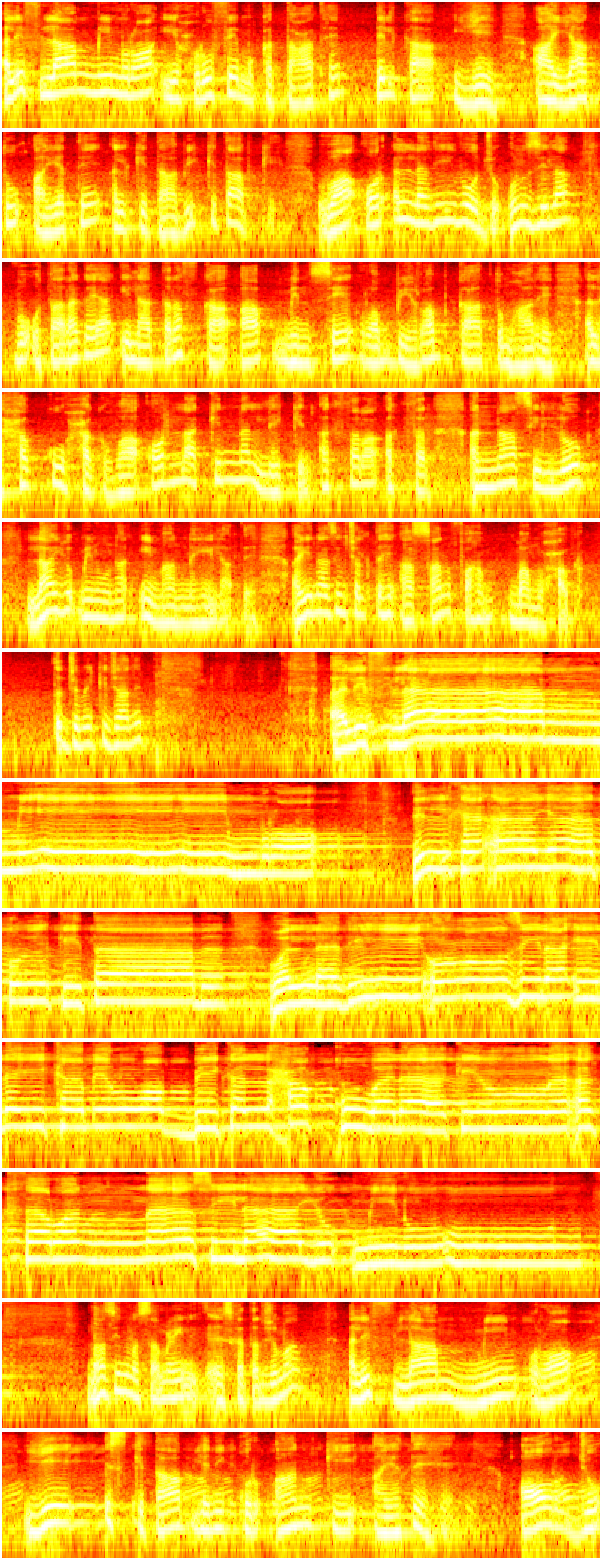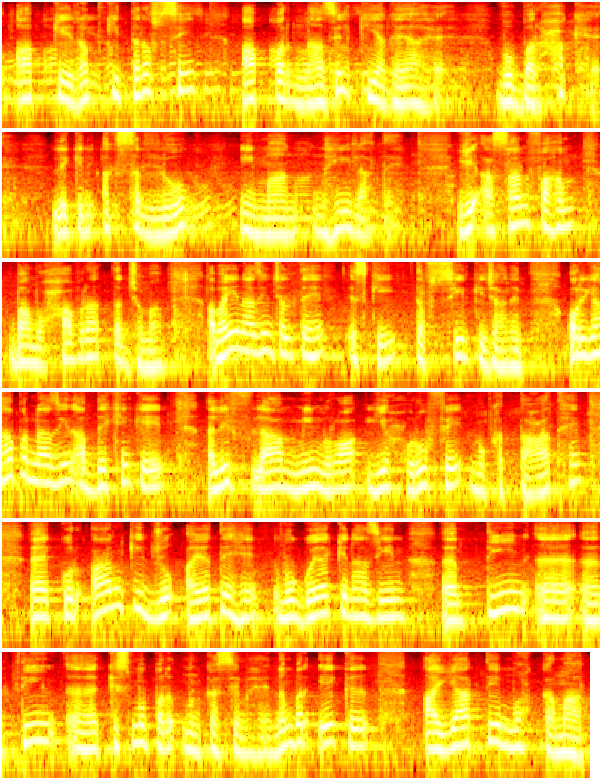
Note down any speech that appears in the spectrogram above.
الف لام میم را، یہ حروف مقطعات ہیں۔ تل کا یہ آیاتو آیتیں الکتابی کتاب کی وا اور الذی، وہ جو انزلہ وہ اتارا گیا الہ طرف کا، آپ من سے ربی رب کا تمہارے۔ الحق، حق، وا اور لیکن لیکن اکثر اکثر۔ الناسی لوگ لا یؤمنون، ایمان نہیں لاتے۔ آئیے ناظرین چلتے ہیں آسان فہم با محاور۔ ترجمے کی جانب۔ الف لام میم را۔ تلك آيات الكتاب والذي أنزل إليك من ربك الحق ولكن أكثر الناس لا يؤمنون. ناظرین و سامعین اس کا ترجمہ. ألف لام میم را. یہ اس کتاب یعنی قرآن کی آیتیں ہیں. اور جو آپ کے رب کی طرف سے آپ پر نازل کیا گیا ہے، وہ برحق ہے۔ لیکن اکثر لوگ ایمان نہیں لاتے۔ یہ آسان فہم بامحاورہ ترجمہ۔ اب آئیے ناظرین چلتے ہیں اس کی تفسیر کی جانب۔ اور یہاں پر ناظرین آپ دیکھیں کہ الف لام میم را یہ حروف مقطعات ہیں۔ قرآن کی جو آیتیں ہیں، وہ گویا کہ ناظرین تین تین قسموں پر منقسم ہیں۔ نمبر ایک، آیات محکمات۔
